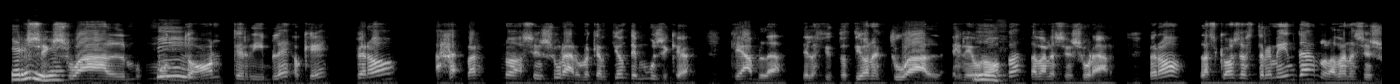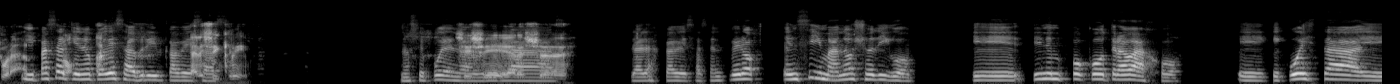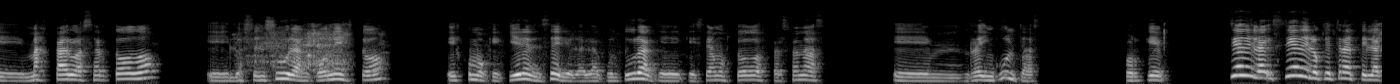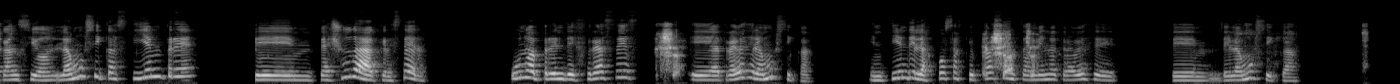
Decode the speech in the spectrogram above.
terrible. sexual, un Sí. montón, terrible, ok? Pero ah, van a censurar una canción de música que habla de la situación actual en Europa, la van a censurar. Pero las cosas tremendas no la van a censurar. Y pasa No, que no podés abrir cabezas. Eres increíble. No se pueden Sí, sí, abrir eres... las, eh, la- las cabezas. Pero encima, ¿no? Yo digo que tienen poco trabajo, eh, que cuesta eh, más caro hacer todo, eh, lo censuran con esto. Es como que quieren en serio la, la cultura que, que seamos todos personas eh, reincultas. Porque sea de, la- sea de lo que trate la canción, la música siempre te, te ayuda a crecer. Uno aprende frases eh, a través de la música. Entiende las cosas que pasan Exacto. también a través de, de, de la música.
